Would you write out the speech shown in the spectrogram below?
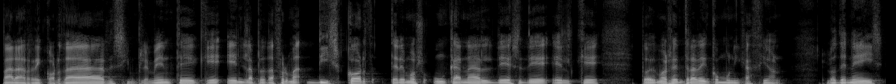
Para recordar simplemente que en la plataforma Discord tenemos un canal desde el que podemos entrar en comunicación. Lo tenéis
